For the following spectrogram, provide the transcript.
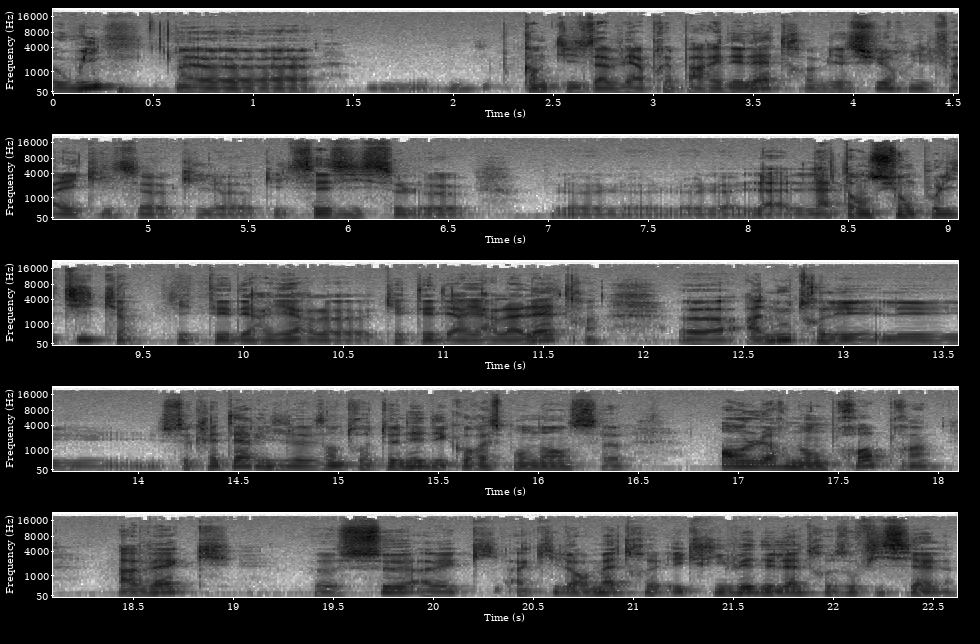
Oui, euh, quand ils avaient à préparer des lettres, bien sûr, il fallait qu'ils qu qu saisissent l'attention la, politique qui était derrière, la lettre. Euh, en outre, les, secrétaires, ils entretenaient des correspondances en leur nom propre avec euh, ceux à qui leur maître écrivait des lettres officielles.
